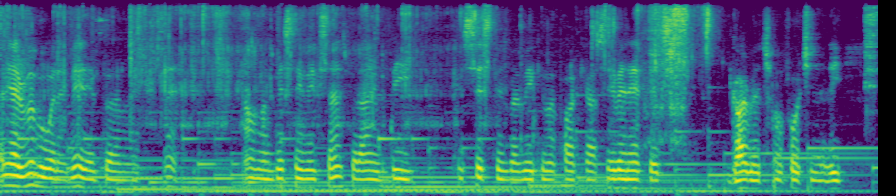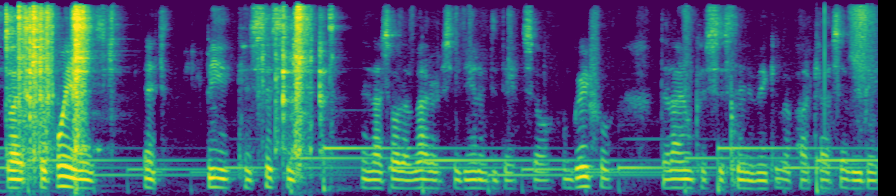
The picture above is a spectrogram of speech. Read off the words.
I mean, I remember when I made it, but I'm like, man, I don't know if this thing makes sense, but I am being consistent by making my podcast, even if it's garbage, unfortunately. But the point is, it's being consistent, and that's all that matters at the end of the day. So I'm grateful that I am consistent in making my podcast every day,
